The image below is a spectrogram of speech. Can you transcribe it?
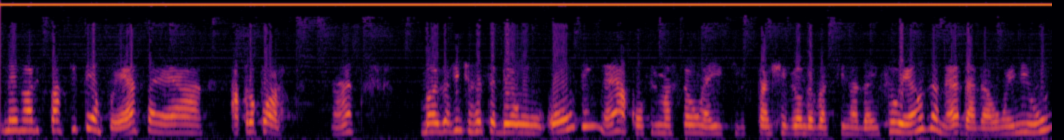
menor espaço de tempo. Essa é a, a proposta, né? Mas a gente recebeu ontem, né, a confirmação aí que está chegando a vacina da influenza, né, da H1N1,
